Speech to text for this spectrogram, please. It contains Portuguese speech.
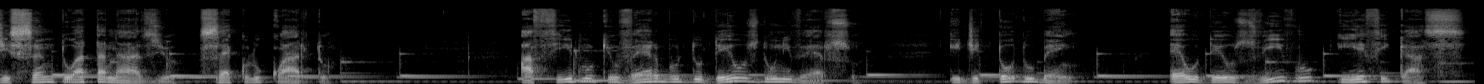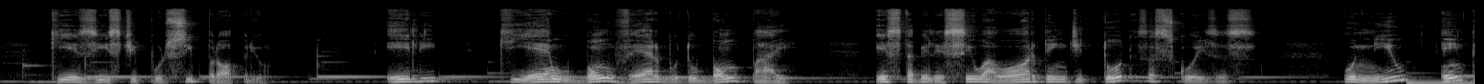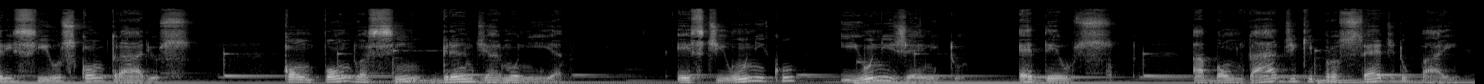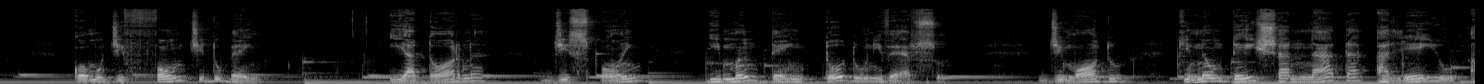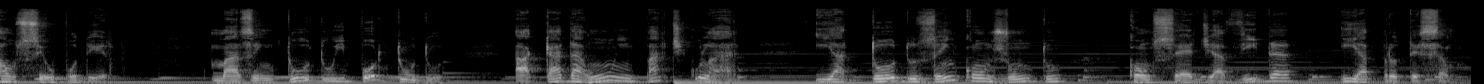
de Santo Atanásio, século IV. Afirmo que o Verbo do Deus do universo e de todo o bem é o Deus vivo e eficaz que existe por si próprio. Ele, que é o bom Verbo do bom Pai, estabeleceu a ordem de todas as coisas, uniu entre si os contrários, compondo assim grande harmonia. Este único e unigênito é Deus, a bondade que procede do Pai, como de fonte do bem, e adorna, dispõe e mantém todo o universo, de modo que não deixa nada alheio ao seu poder, mas em tudo e por tudo, a cada um em particular e a todos em conjunto, concede a vida e a proteção.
